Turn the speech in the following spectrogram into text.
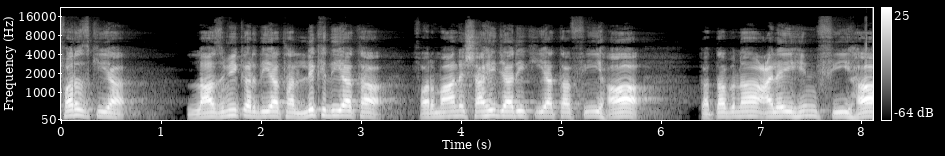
فرض کیا، لازمی کر دیا تھا، لکھ دیا تھا، فرمان شاہی جاری کیا تھا فی ہا کتبنا علیہم فی ہا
